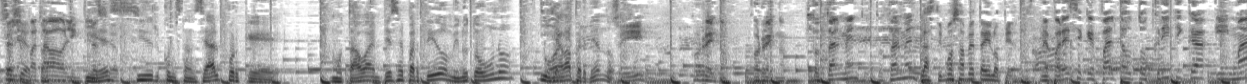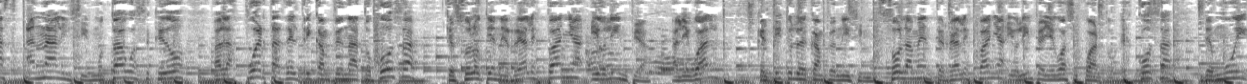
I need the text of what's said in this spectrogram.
Se Es le empataba a Olimpia. Y es circunstancial porque Motagua empieza el partido, minuto uno, y ya va perdiendo. Sí. Correcto, correcto. Totalmente, totalmente. Lastimosamente ahí lo pierde. Me parece que falta autocrítica y más análisis. Motagua se quedó a las puertas del tricampeonato, cosa que solo tiene Real España y Olimpia, al igual que el título de campeonísimo. Solamente Real España y Olimpia llegó a su cuarto. Es cosa de muy,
